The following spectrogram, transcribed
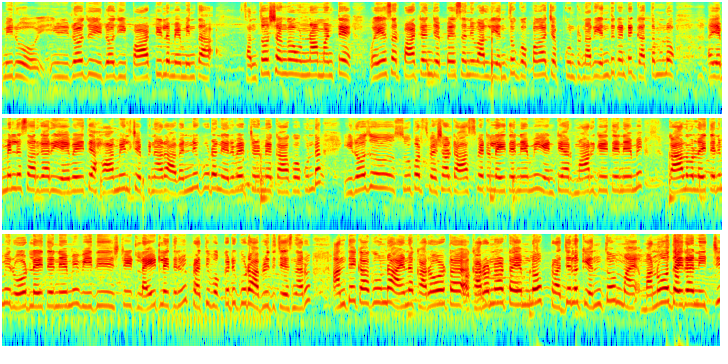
మీరు ఈరోజు ఈరోజు ఈ పార్టీలో మేము ఇంత సంతోషంగా ఉన్నామంటే వైఎస్ఆర్ పార్టీ అని చెప్పేసి అని వాళ్ళు ఎంతో గొప్పగా చెప్పుకుంటున్నారు. ఎందుకంటే గతంలో ఎమ్మెల్యే సార్ గారు ఏవైతే హామీలు చెప్పినారో అవన్నీ కూడా నెరవేర్చడమే కాకోకుండా ఈరోజు సూపర్ స్పెషాలిటీ హాస్పిటల్ అయితేనేమి ఎన్టీఆర్ మార్గ్ అయితేనేమి కాలువలు అయితేనేమి రోడ్లు అయితేనేమి వీధి స్ట్రీట్ లైట్లు అయితేనేమి ప్రతి ఒక్కటి కూడా అభివృద్ధి చేసినారు. అంతేకాకుండా ఆయన కరోనా కరోనా టైంలో ప్రజలకు ఎంతో మ- మనోధైర్యాన్ని ఇచ్చి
